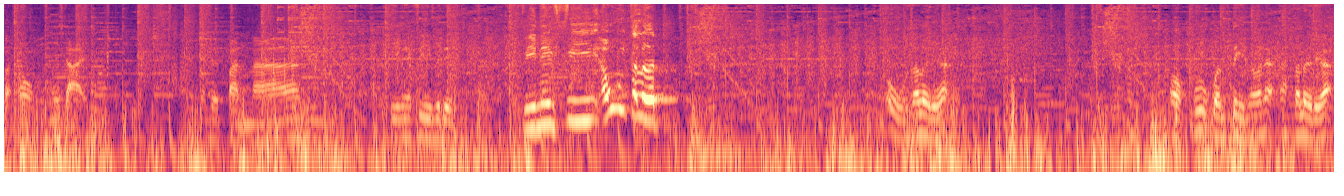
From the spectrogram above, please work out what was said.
ปั่นโอ้ไม่ได้จะไปปั่นนะฟรีในฟรีไปดิฟรีในฟรีเอ้าเตลิดโอ้เตะเลยเดี๋ยวออกลูกกวนตีนแล้วเนี่ยอะเตะเลยเดี๋ยว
